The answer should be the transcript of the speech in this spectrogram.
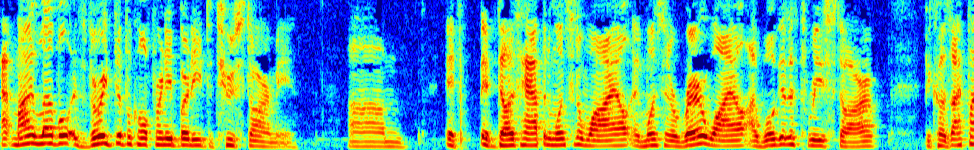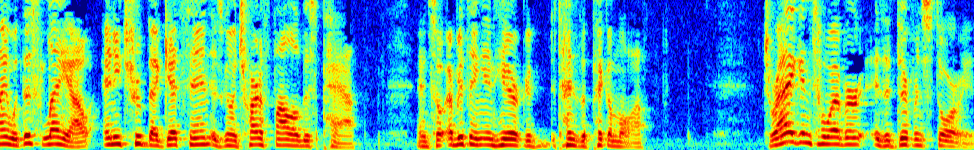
at my level, it's very difficult for anybody to two-star me. Um, it's, it does happen once in a while, and once in a rare while, I will get a three-star, because I find with this layout, any troop that gets in is going to try to follow this path. And so everything in here tends to pick them off. Dragons, however, is a different story.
